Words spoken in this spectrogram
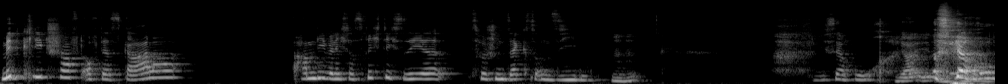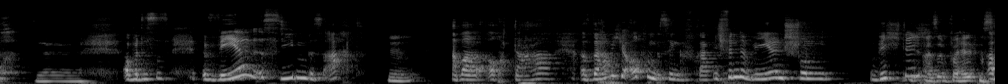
Mitgliedschaft auf der Skala haben die, wenn ich das richtig sehe, zwischen 6 und 7. Mhm. Finde ich sehr hoch. Ja, eben. Sehr hoch. Ja, ja, ja. Aber das ist, Wählen ist 7 bis 8. Mhm. Aber auch da, also da habe ich ja auch so ein bisschen gefragt. Ich finde Wählen schon wichtig. Also im Verhältnis zu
